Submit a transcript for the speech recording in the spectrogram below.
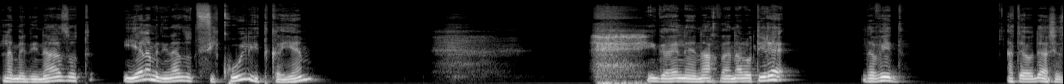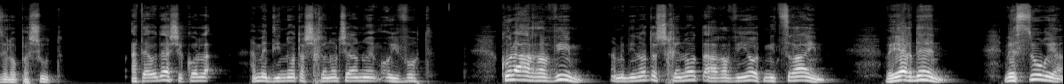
למדינה הזאת, יהיה למדינה הזאת סיכוי להתקיים? יגאל נאנח וענה לו, תראה, דוד, אתה יודע שזה לא פשוט. אתה יודע שכל המדינות השכנות שלנו הן אויבות. כל הערבים, המדינות השכנות הערביות, מצרים וירדן, וסוריה,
